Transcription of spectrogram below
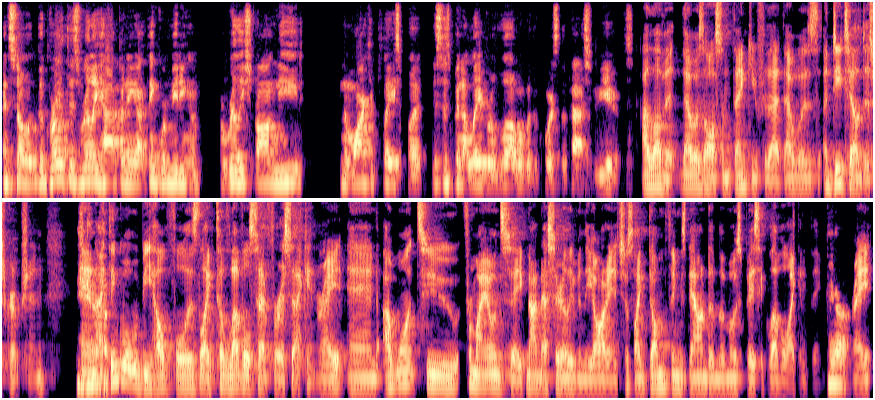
And so the growth is really happening. I think we're meeting a, a really strong need in the marketplace, but this has been a labor of love over the course of the past few years. I love it. That was awesome. Thank you for that. That was a detailed description. And I think what would be helpful is like to level set for a second, right? And I want to, for my own sake, not necessarily even the audience, just like dumb things down to the most basic level I can think, yeah. right?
